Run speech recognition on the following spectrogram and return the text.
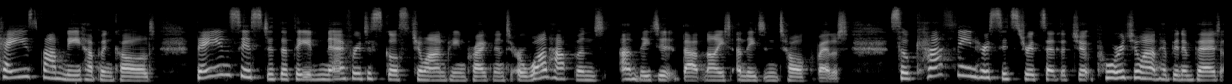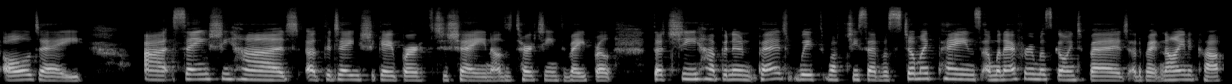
Hayes family have been called. They insisted that they had never discussed Joanne being pregnant or what happened, and they did that night, and they didn't talk about it. So Kathleen, her sister, had said that jo- poor Joanne had been in bed all day uh, saying she had, uh, the day she gave birth to Shane on the 13th of April, that she had been in bed with what she said was stomach pains. And when everyone was going to bed at about nine o'clock,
